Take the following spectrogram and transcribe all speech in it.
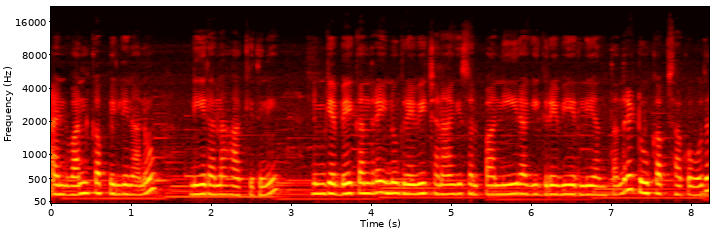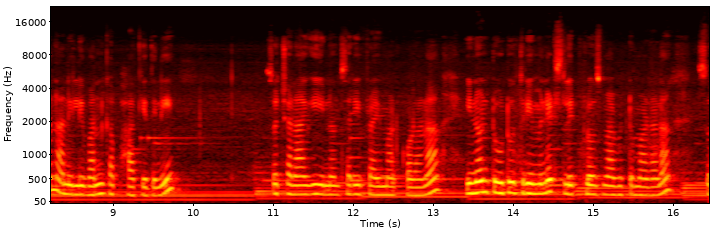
ಆ್ಯಂಡ್ ಒನ್ ಕಪ್ ಇಲ್ಲಿ ನಾನು ನೀರನ್ನು ಹಾಕಿದ್ದೀನಿ. ನಿಮಗೆ ಬೇಕಂದರೆ ಇನ್ನೂ ಗ್ರೇವಿ ಚೆನ್ನಾಗಿ ಸ್ವಲ್ಪ ನೀರಾಗಿ ಗ್ರೇವಿ ಇರಲಿ ಅಂತಂದರೆ ಟೂ ಕಪ್ಸ್ ಹಾಕೋಬೋದು. ನಾನಿಲ್ಲಿ ಒನ್ ಕಪ್ ಹಾಕಿದ್ದೀನಿ. ಸೊ ಚೆನ್ನಾಗಿ ಇನ್ನೊಂದು ಸರಿ ಫ್ರೈ ಮಾಡ್ಕೊಳ್ಳೋಣ. ಇನ್ನೊಂದು two to three minutes lid close ಮಾಡಿಬಿಟ್ಟು ಮಾಡೋಣ. ಸೊ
